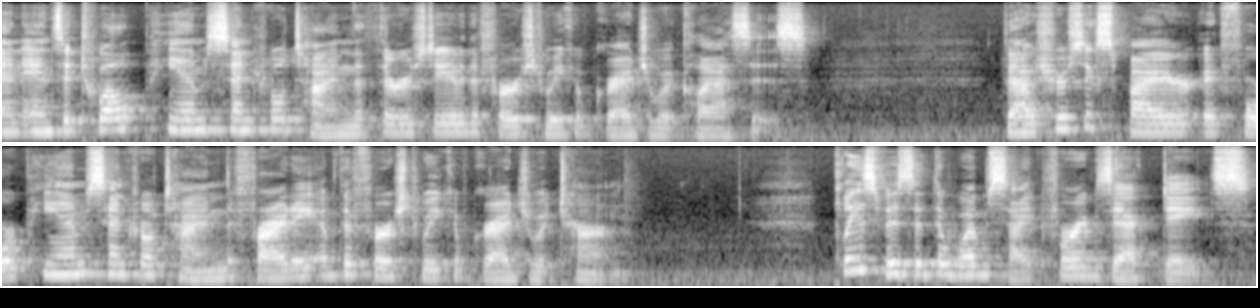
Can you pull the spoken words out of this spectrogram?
and ends at 12 p.m. Central Time the Thursday of the first week of graduate classes. Vouchers expire at 4 p.m. Central Time the Friday of the first week of graduate term. Please visit the website for exact dates.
